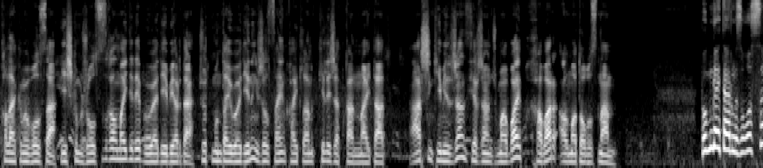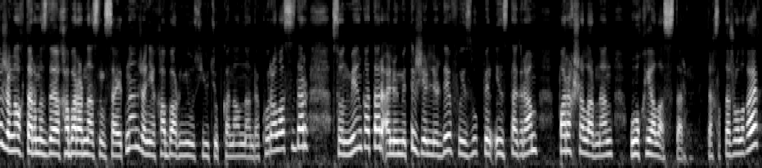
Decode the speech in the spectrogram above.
Қала әкімі болса, ешкім жолсыз қалмайды деп уәде берді. Жұрт мұндай уәденің жыл сайын қайталанып келе жатқанын айтады. Аршын Кемелжан, Сержан Жұмабаев, Хабар, Алматы облысынан. Бүгінгі айтарымыз осы. Жаңалықтарымызды Хабар арнасының сайтынан және Хабар News YouTube каналынан да көре аласыздар. Сонымен қатар әлеуметтік желілерде Facebook пен Instagram парақшаларынан оқи аласыздар. Жақсылықта жолығайық.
